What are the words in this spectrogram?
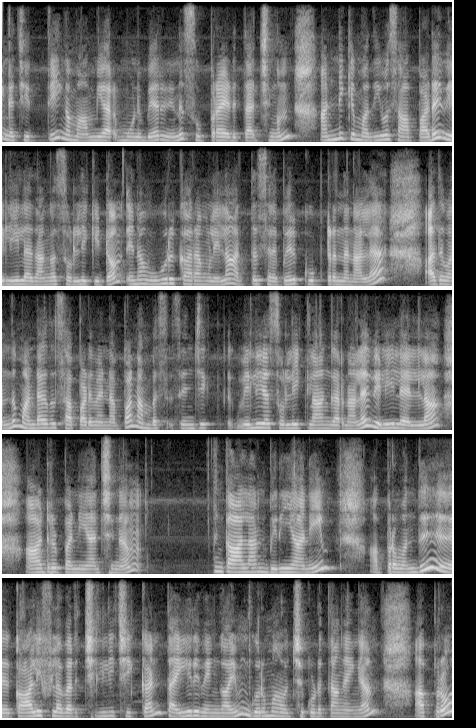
எங்கள் சித்தி எங்கள் மாமியார் மூணு பேர் நின்று சூப்பராக எடுத்தாச்சுங்க. அன்னைக்கு மதியம் சாப்பாடு வெளியில் தாங்க சொல்லிக்கிட்டோம். ஏன்னா ஊருக்காரங்களெல்லாம் அத்தை சில பேர் கூப்பிட்டுருந்தனால அது வந்து மண்டபத்து சாப்பாடு வேணாப்பா நம்ம செஞ்சு வெளியில் சொல்லிக்கலாங்கிறனால வெளியில் எல்லாம் ஆர்டர் பண்ணியாச்சுங்க. காளான் பிரியாணி அப்புறம் வந்து காலிஃப்ளவர் சில்லி சிக்கன் தயிர் வெங்காயம் குருமா வச்சு கொடுத்தாங்கங்க. அப்புறம்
